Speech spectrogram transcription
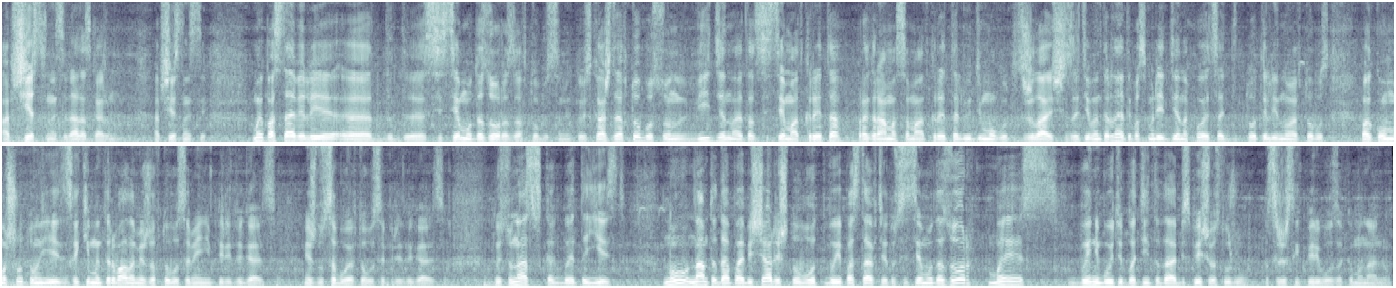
общественности, да, так скажем, общественности, мы поставили э, систему дозора за автобусами. То есть каждый автобус, он виден, эта система открыта, программа сама открыта. Люди могут, желающие, зайти в интернет и посмотреть, где находится тот или иной автобус, по какому маршруту он едет, с каким интервалом между автобусами они передвигаются, между собой автобусы передвигаются. То есть у нас как бы это есть. Ну, нам тогда пообещали, что вот вы поставьте эту систему дозор, мы, вы не будете платить тогда обеспечивать службу пассажирских перевозок коммунальную.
